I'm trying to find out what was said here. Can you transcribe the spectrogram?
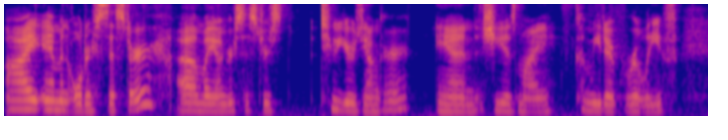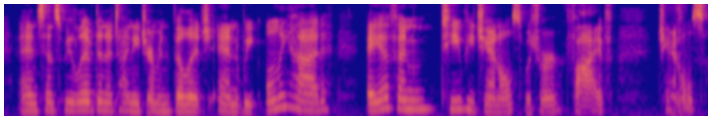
I am an older sister. Uh, my younger sister's two years younger, and she is my comedic relief. And since we lived in a tiny German village and we only had AFN TV channels, which were five channels,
